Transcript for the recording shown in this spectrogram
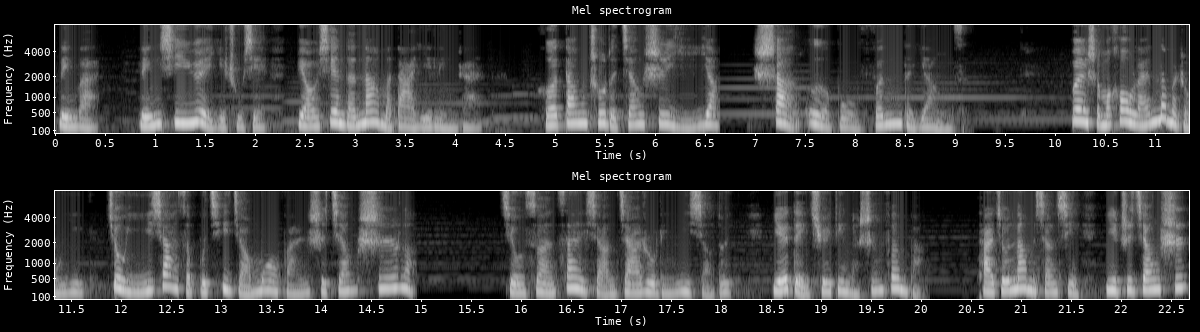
另外，林希月一出现，表现的那么大义凛然，和当初的僵尸一样，善恶不分的样子。为什么后来那么容易就一下子不计较莫凡是僵尸了？就算再想加入灵异小队，也得确定了身份吧？他就那么相信一只僵尸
